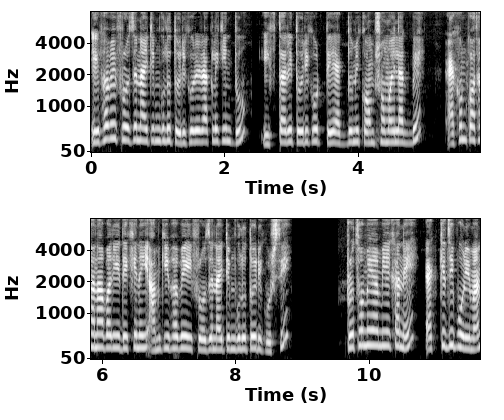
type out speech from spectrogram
এভাবে ফ্রোজেন আইটেমগুলো তৈরি করে রাখলে কিন্তু ইফতারি তৈরি করতে একদমই কম সময় লাগবে। এখন কথা না বাড়িয়ে দেখে নেই আমি কীভাবে এই ফ্রোজেন আইটেমগুলো তৈরি করছি। প্রথমে আমি এখানে এক কেজি পরিমাণ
